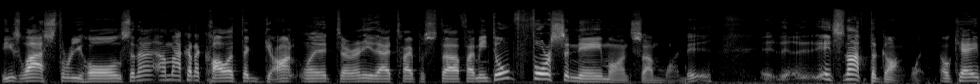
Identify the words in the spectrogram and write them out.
These last three holes, and I, am not going to call it the gauntlet or any of that type of stuff. I mean, don't force a name on someone. It, it's not the gauntlet, okay?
